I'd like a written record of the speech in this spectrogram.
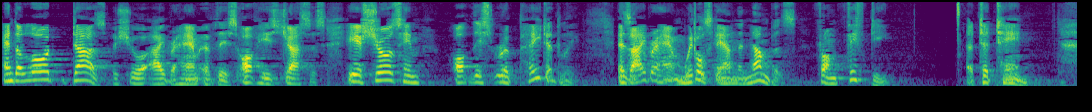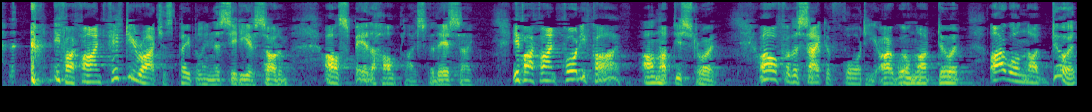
And the Lord does assure Abraham of this, of his justice. He assures him of this repeatedly as Abraham whittles down the numbers from 50 uh, to 10. if I find 50 righteous people in the city of Sodom, I'll spare the whole place for their sake. If I find 45, I'll not destroy it. Oh, for the sake of 40, I will not do it. I will not do it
